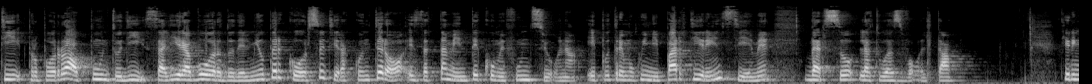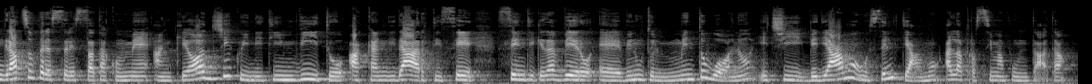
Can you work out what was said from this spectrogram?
ti proporrò appunto di salire a bordo del mio percorso e ti racconterò esattamente come funziona. E potremo quindi partire insieme verso la tua svolta. Ti ringrazio per essere stata con me anche oggi, quindi ti invito a candidarti se senti che davvero è venuto il momento buono e ci vediamo o sentiamo alla prossima puntata.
